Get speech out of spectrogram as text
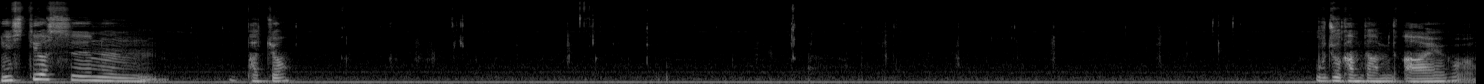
인시디어스는 봤죠? 우주 감사합니다. 아이고.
